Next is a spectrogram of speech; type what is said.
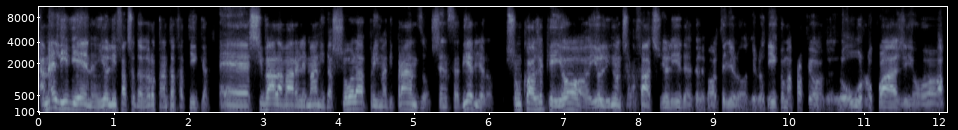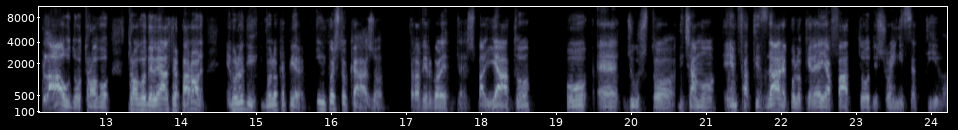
A me lì viene, io lì faccio davvero tanta fatica. Eh, si va a lavare le mani da sola prima di pranzo, senza dirglielo. Sono cose che io, io lì non ce la faccio, io lì delle volte glielo, glielo dico, ma proprio lo urlo quasi, o applaudo, trovo, trovo delle altre parole. E volevo, dire, volevo capire, in questo caso, tra virgolette, è sbagliato o è giusto, diciamo, enfatizzare quello che lei ha fatto di sua iniziativa?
